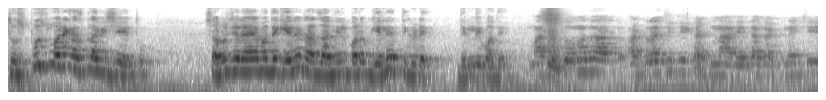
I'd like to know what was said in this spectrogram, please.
धुसफूस वर कसला विषय येतो. सर्वोच्च न्यायालयामध्ये गेले ना? अनिल परब गेले तिकडे दिल्लीमध्ये. मात्र दोन हजार अठराची जी घटना आहे त्या घटनेची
